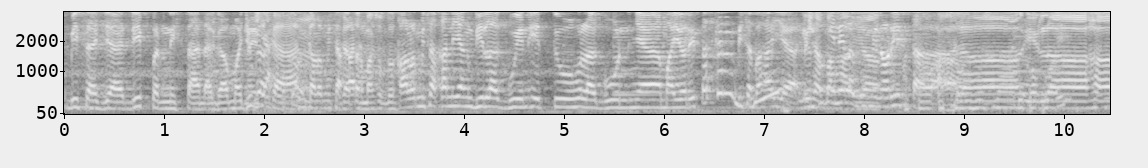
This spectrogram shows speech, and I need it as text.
bisa jadi penistaan agama juga Iya, kan. Kalau misalkan kalau misalkan yang dilaguin itu lagunya mayoritas kan bisa bahaya. Bisa Untung ini bahaya. lagu minoritas. La dikoploin. ilaha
